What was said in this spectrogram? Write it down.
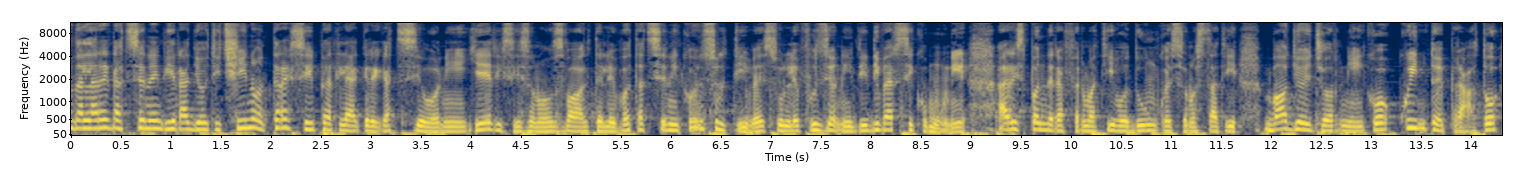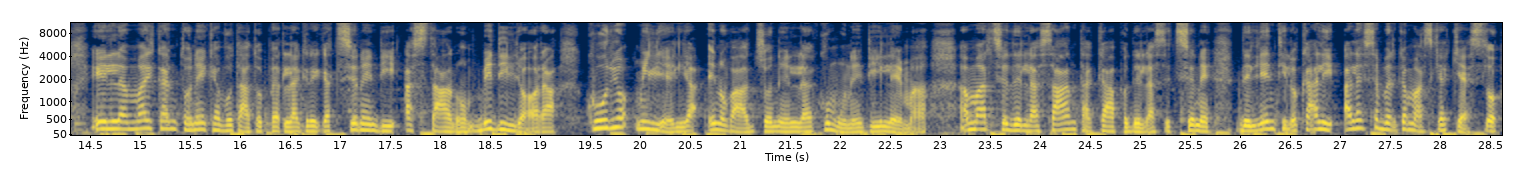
dalla redazione di Radio Ticino, tre sì per le aggregazioni. Ieri si sono svolte le votazioni consultive sulle fusioni di diversi comuni. A rispondere affermativo dunque sono stati Bodio e Giornico, Quinto e Prato e il Malcantone che ha votato per l'aggregazione di Astano, Bedigliora, Curio, Miglieglia e Novaggio nel comune di Lema. A Marzio della Santa, capo della sezione degli enti locali, Alessia Bergamaschi ha chiesto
